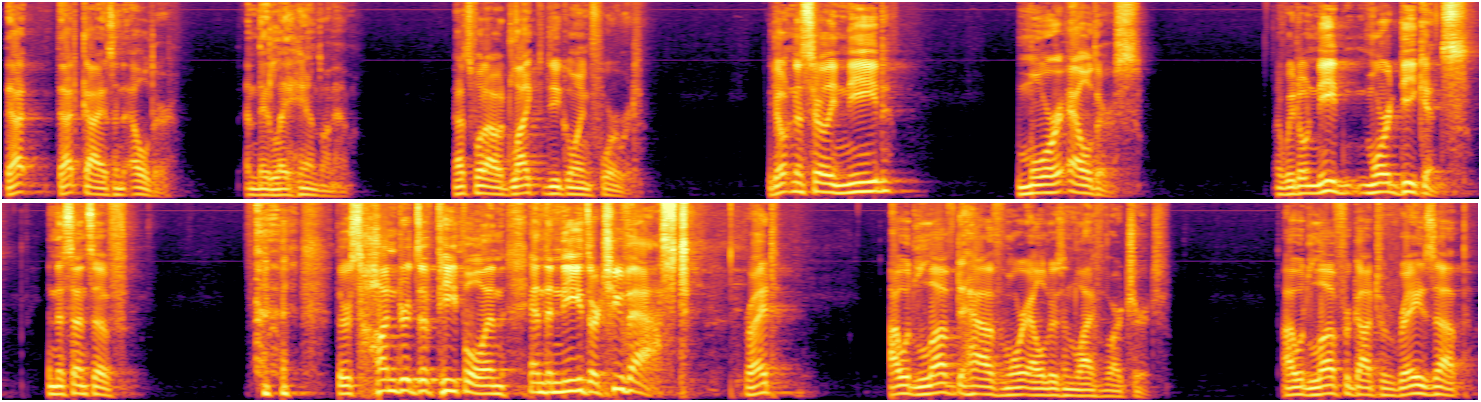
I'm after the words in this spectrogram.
that, that guy is an elder. And they lay hands on him. That's what I would like to do going forward. We don't necessarily need more elders. and We don't need more deacons in the sense of there's hundreds of people and, and the needs are too vast, right? I would love to have more elders in the life of our church. I would love for God to raise up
